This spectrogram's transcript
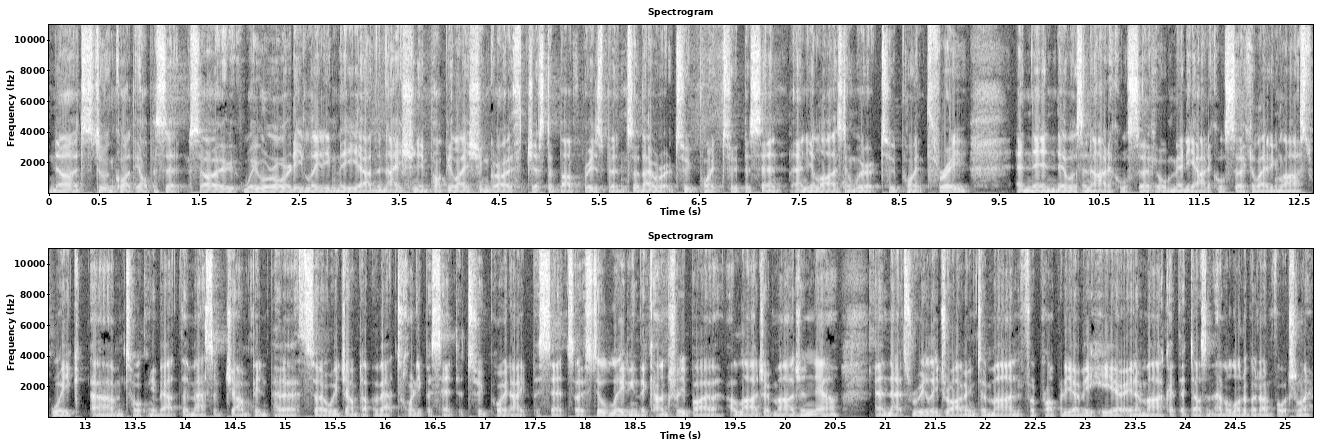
No, it's doing quite the opposite. So we were already leading the uh, the nation in population growth, just above Brisbane. So they were at two point two percent annualized, and we're at two point three. And then there was an article, circ- or many articles circulating last week, um, talking about the massive jump in Perth. So we jumped up about twenty percent to two point eight percent. So still leading the country by a larger margin now, and that's really driving demand for property over here in a market that doesn't have a lot of it, unfortunately.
